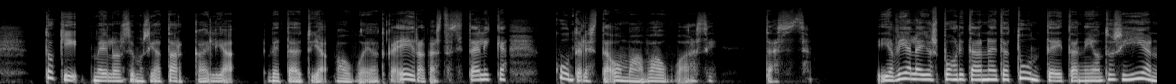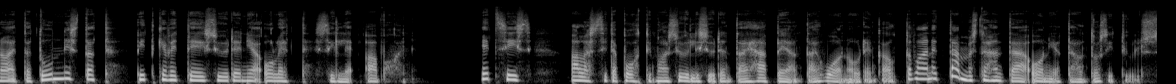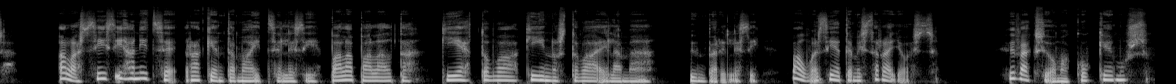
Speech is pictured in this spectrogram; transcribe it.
Toki meillä on semmoisia tarkkailija vetäytyjä vauvoja, jotka ei rakasta sitä. Eli kuuntele sitä omaa vauvaasi tässä. Ja vielä jos pohditaan näitä tunteita, niin on tosi hienoa, että tunnistat pitkäveteisyyden ja olet sille avoin. Et siis alas sitä pohtimaan syyllisyyden tai häpeän tai huonouden kautta, vaan että tämmöistähän tämä on ja tämä on tosi tylsää. Alas siis ihan itse rakentamaan itsellesi palapalalta kiehtovaa, kiinnostavaa elämää ympärillesi vauvan sietämissä rajoissa. Hyväksy oma kokemus,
